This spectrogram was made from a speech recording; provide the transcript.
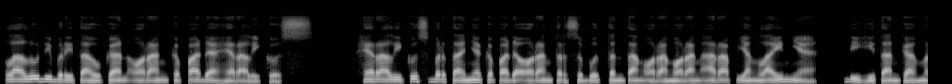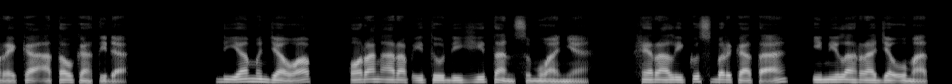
Lalu diberitahukan orang kepada Heralikus. Heralikus bertanya kepada orang tersebut tentang orang-orang Arab yang lainnya, dihitankah mereka ataukah tidak. Dia menjawab, orang Arab itu dihitan semuanya. Heralikus berkata, inilah Raja umat,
